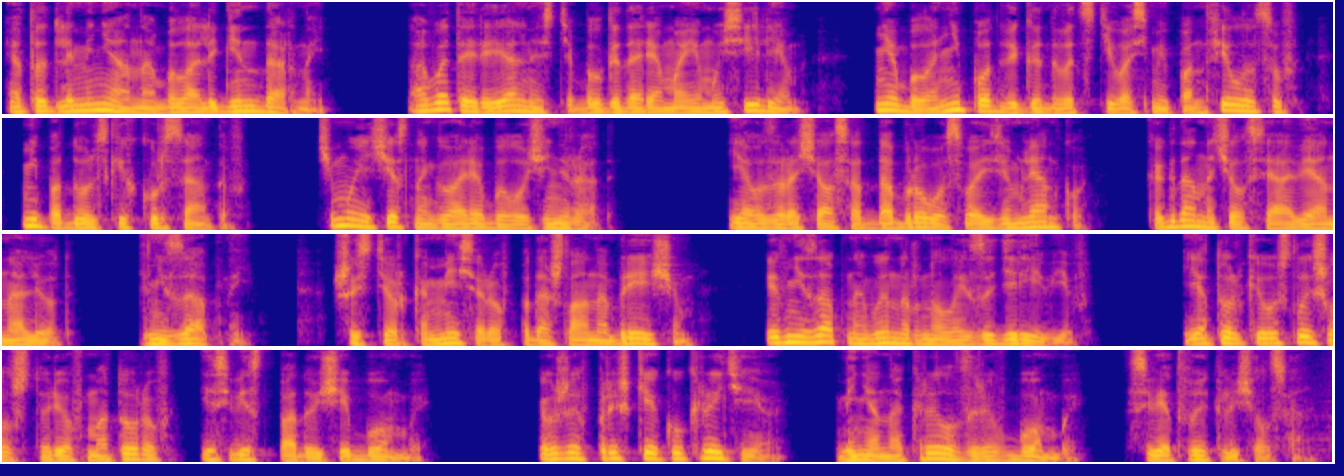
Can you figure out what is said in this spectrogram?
Это для меня она была легендарной, а в этой реальности, благодаря моим усилиям, не было ни подвига 28 панфиловцев, ни подольских курсантов, чему я, честно говоря, был очень рад. Я возвращался от Доброва в свою землянку, когда начался авианалет, внезапный. Шестерка мессеров подошла на бреющем и внезапно вынырнула из-за деревьев, я только услышал, что рев моторов и свист падающей бомбы. И уже в прыжке к укрытию меня накрыл взрыв бомбы, Свет выключился.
